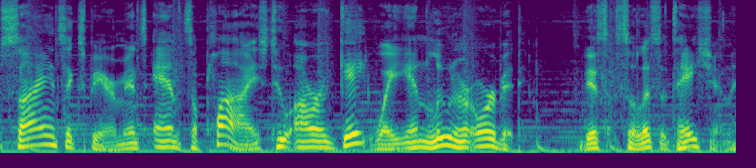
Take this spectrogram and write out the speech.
science experiments, and supplies to our gateway in lunar orbit. This solicitation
